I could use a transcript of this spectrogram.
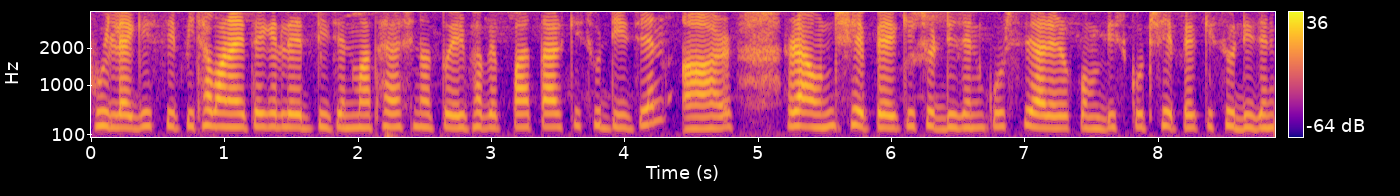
ভুল লাগেছি পিঠা বানাইতে গেলে ডিজাইন মাথায় আসে না, তো এইভাবে পাতার কিছু ডিজাইন আর রাউন্ড শেপের কিছু ডিজাইন করছি আর এরকম বিস্কুট শেপের কিছু ডিজাইন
